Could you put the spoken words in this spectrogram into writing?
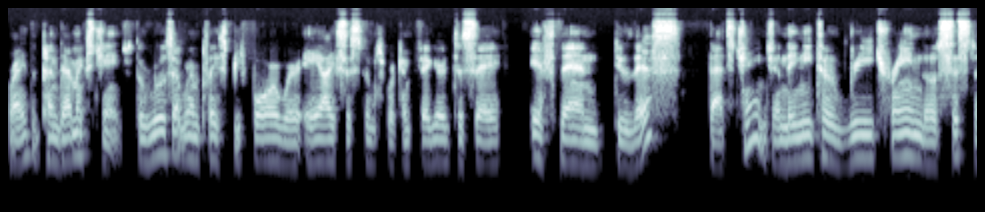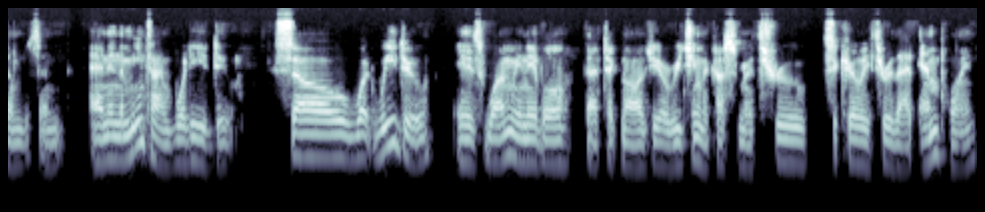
right? The pandemic's changed. The rules that were in place before, where AI systems were configured to say, if then do this, that's changed. And they need to retrain those systems. And, and in the meantime, what do you do? So, what we do is one, we enable that technology or reaching the customer through securely through that endpoint.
